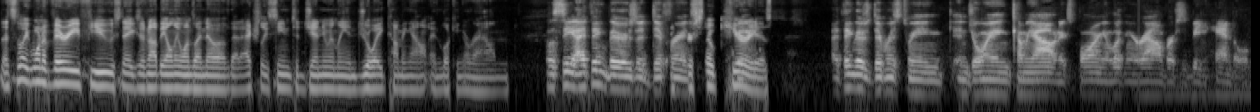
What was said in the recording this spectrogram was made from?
That's like one of very few snakes, if not the only ones I know of, that actually seem to genuinely enjoy coming out and looking around. Well, see, I think there's a difference. They're so curious. I think there's a difference between enjoying coming out and exploring and looking around versus being handled.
